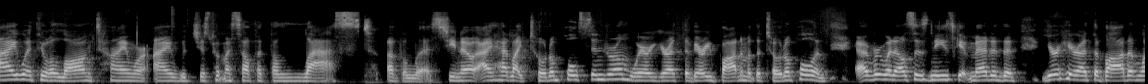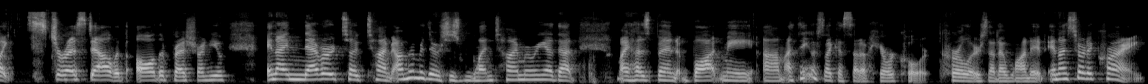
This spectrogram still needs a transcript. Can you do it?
I went through a long time where I would just put myself at the last of the list. You know, I had like totem pole syndrome where you're at the very bottom of the totem pole and everyone else's needs get met. And then you're here at the bottom, like stressed out with all the pressure on you. And I never took time. I remember there was this one time, Maria, that my husband bought me, um, I think it was like a set of hair curler, curlers that I wanted. And I started crying.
